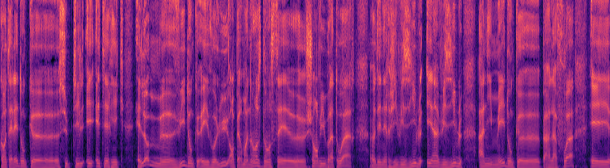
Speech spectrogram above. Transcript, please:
quand elle est donc euh, subtil et éthérique. Et l'homme euh, vit donc et évolue en permanence dans ces euh, champs vibratoires d'énergie visible et invisible, animés donc par la foi et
